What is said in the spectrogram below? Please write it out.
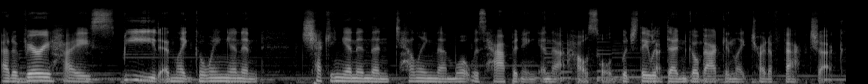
at a very high speed and like going in and checking in and then telling them what was happening in that household, which they would then go back and like try to fact check.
